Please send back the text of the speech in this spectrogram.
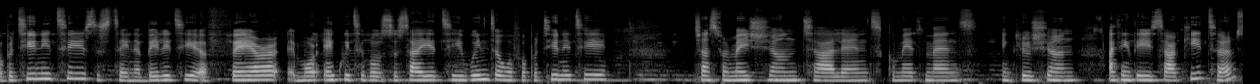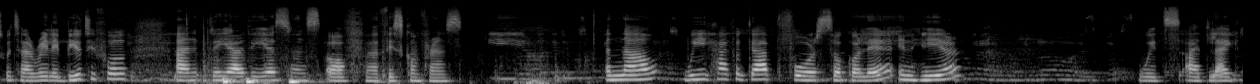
opportunity, sustainability, a fair, a more equitable society, window of opportunity, transformation, challenge, commitment, inclusion. I think these are key terms which are really beautiful and they are the essence of uh, this conference. And now we have a gap for Sokole in here, which I'd like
